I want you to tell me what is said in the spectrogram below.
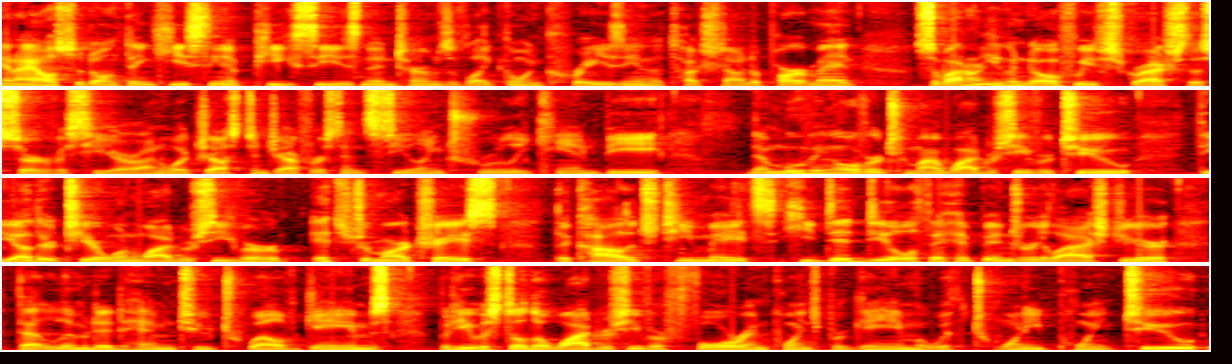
And I also don't think he's seen a peak season in terms of like going crazy in the touchdown department. So I don't even know if we've scratched the surface here on what Justin Jefferson's ceiling truly can be. Now, moving over to my wide receiver two, the other tier one wide receiver, it's Ja'Marr Chase, the college teammates. He did deal with a hip injury last year that limited him to 12 games, but he was still the wide receiver four in points per game with 20.2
